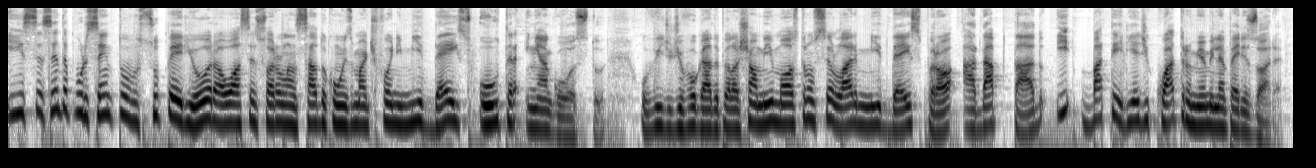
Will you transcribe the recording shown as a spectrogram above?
e 60% superior ao acessório lançado com o smartphone Mi 10 Ultra em agosto. O vídeo divulgado pela Xiaomi mostra um celular Mi 10 Pro adaptado e bateria de 4.000 mAh.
